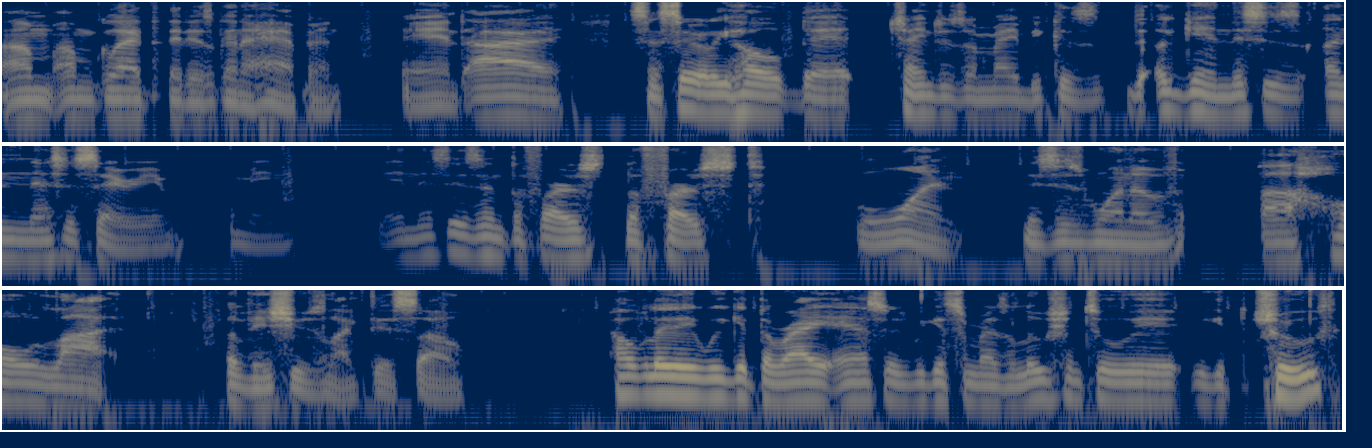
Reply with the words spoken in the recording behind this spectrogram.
I'm I'm glad that it's gonna happen, and I sincerely hope that changes are made because again, this is unnecessary. I mean, and this isn't the first the first one. This is one of a whole lot of issues like this. So hopefully we get the right answers, we get some resolution to it, we get the truth,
